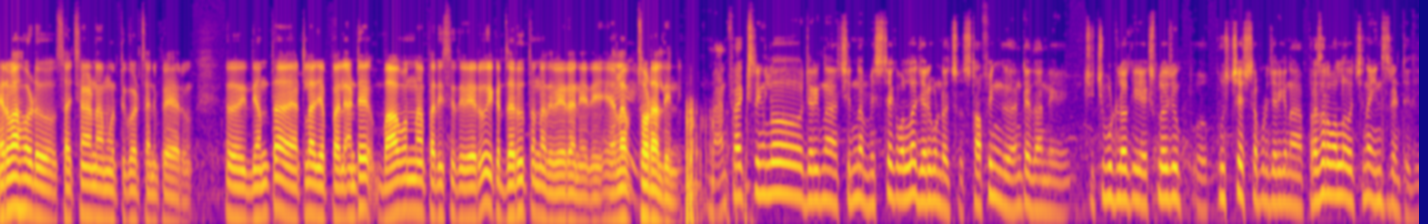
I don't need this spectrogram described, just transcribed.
నిర్వాహకుడు సత్యనారాయణమూర్తి కూడా చనిపోయారు. ఇదంతా ఎట్లా చెప్పాలి? అంటే బాగున్న పరిస్థితి వేరు ఇక్కడ జరుగుతున్నది వేరు అనేది. ఎలా చూడాలి దీన్ని? మ్యానుఫ్యాక్చరింగ్లో జరిగిన చిన్న మిస్టేక్ వల్ల జరిగి ఉండొచ్చు స్టఫింగ్ అంటే దాన్ని చిచ్చుబుడ్లోకి ఎక్స్ప్లోజివ్ పుష్ చేసేటప్పుడు జరిగిన ప్రెజర్ వల్ల వచ్చిన ఇన్సిడెంట్ ఇది.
